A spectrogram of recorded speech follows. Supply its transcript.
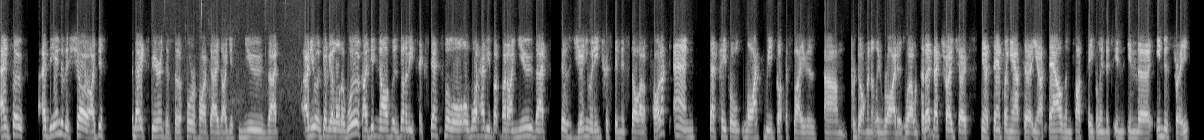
and so at the end of the show, I just that experience of sort of four or five days, I just knew that I knew it was going to be a lot of work. I didn't know if it was going to be successful or, or what have you, but but I knew that there was genuine interest in this style of product and that people liked. We'd got the flavors um, predominantly right as well, and so that, that trade show, you know, sampling out to you know a thousand plus people in the in, in the industry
